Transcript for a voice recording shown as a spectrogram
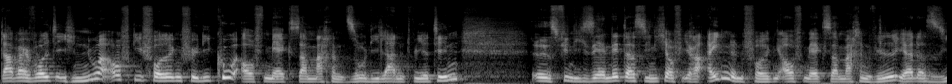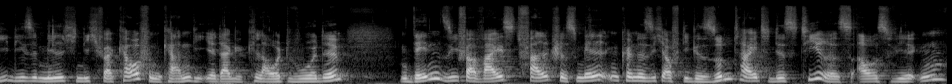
Dabei wollte ich nur auf die Folgen für die Kuh aufmerksam machen, so die Landwirtin. Das finde ich sehr nett, dass sie nicht auf ihre eigenen Folgen aufmerksam machen will, ja, dass sie diese Milch nicht verkaufen kann, die ihr da geklaut wurde. Denn sie verweist, falsches Melken könne sich auf die Gesundheit des Tieres auswirken.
